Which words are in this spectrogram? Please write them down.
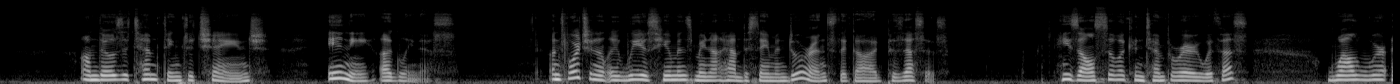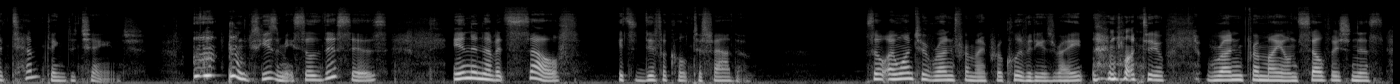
on those attempting to change any ugliness. Unfortunately, we as humans may not have the same endurance that God possesses. He's also a contemporary with us while we're attempting to change. Excuse me. So, this is, in and of itself, it's difficult to fathom. So, I want to run from my proclivities, right? I want to run from my own selfishness,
